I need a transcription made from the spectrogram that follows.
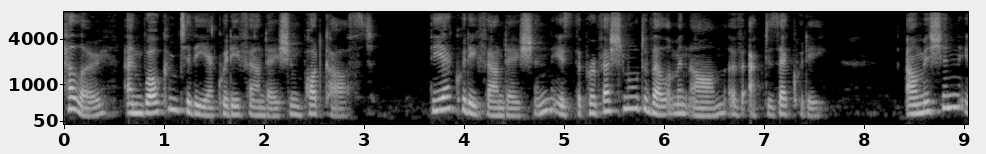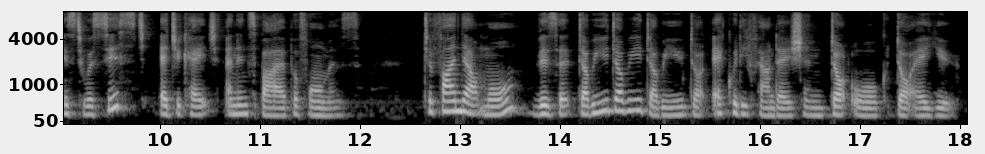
Hello, and welcome to the Equity Foundation podcast. The Equity Foundation is the professional development arm of Actors Equity. Our mission is to assist, educate, and inspire performers. To find out more, visit www.equityfoundation.org.au.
